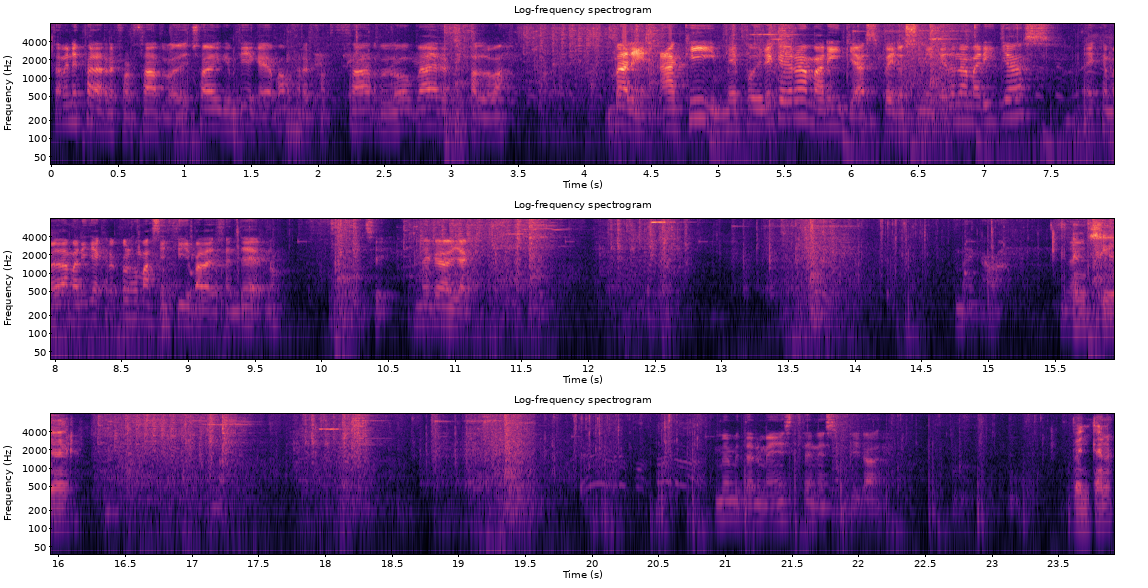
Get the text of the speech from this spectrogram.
También es para reforzarlo. De hecho, hay que que vamos a reforzarlo. A reforzarlo, va. Vale, aquí me podría quedar amarillas, pero si me quedan amarillas. Es que en verdad amarillas creo que es lo más sencillo para defender, ¿no? Sí, me he quedado ya aquí. Venga, Voy a meterme este en espiral. Ventana.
